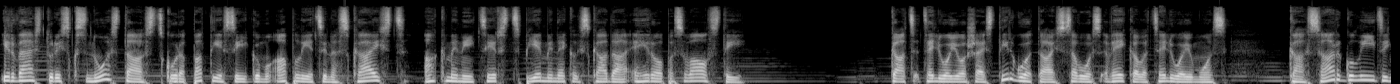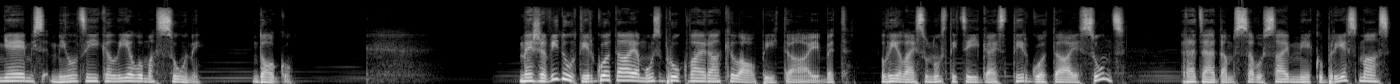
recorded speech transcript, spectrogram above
Ir vēsturisks nostāsts, kura patiesīgumu apliecina skaists, akmenī cirsts piemineklis kādā Eiropas valstī. Kāds ceļojošais tirgotājs savos veikala ceļojumos, kā sargu līdzi ņēmis milzīga lieluma suni - dogu. Meža vidū tirgotājam uzbrūk vairāki laupītāji, bet lielais un uzticīgais tirgotāja suns, redzēdams savu saimnieku briesmās,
